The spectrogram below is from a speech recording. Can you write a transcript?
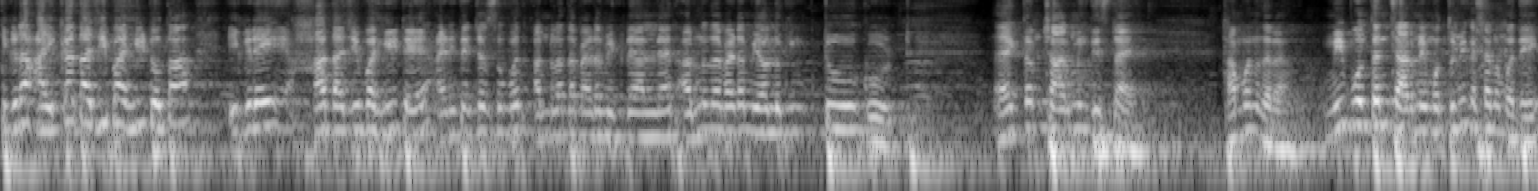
तिकडे ऐका दाजीबा हिट होता. इकडे हा दाजीबा हिट आहे. आणि त्याच्यासोबत अनुराधा मॅडम इकडे आलेल्या आहेत. Anuradha madam you looking to good एकदम चार्मिंग दिसत आहे थांबा ना जरा. मी बोलतो चार्मिंग मग तुम्ही कशाला मध्ये?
